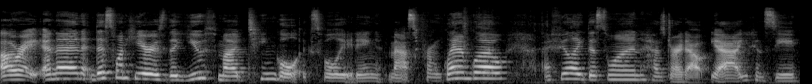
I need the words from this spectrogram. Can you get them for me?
All right, and then this one here is the Youth Mud Tingle Exfoliating Mask from Glam Glow. I feel like this one has dried out. Yeah, you can see.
